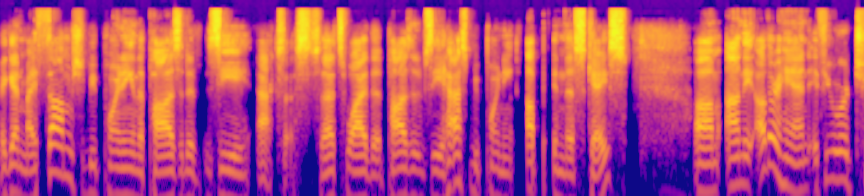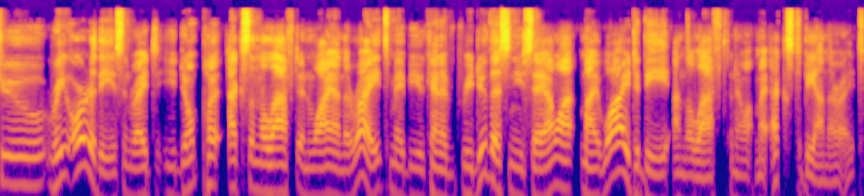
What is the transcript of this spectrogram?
Again, my thumb should be pointing in the positive z-axis. So that's why the positive z has to be pointing up in this case. Um, on the other hand, if you were to reorder these and right, you don't put X on the left and Y on the right, maybe you kind of redo this and you say, I want my Y to be on the left and I want my X to be on the right.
